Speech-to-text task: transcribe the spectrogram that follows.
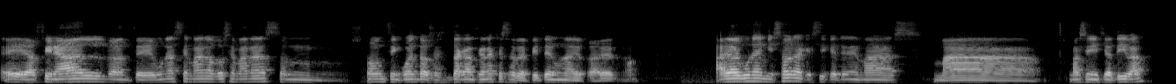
eh, al final, durante una semana o dos semanas son, son 50 o 60 canciones que se repiten una y otra vez, ¿no? Hay alguna emisora que sí que tiene más, más, más iniciativa,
